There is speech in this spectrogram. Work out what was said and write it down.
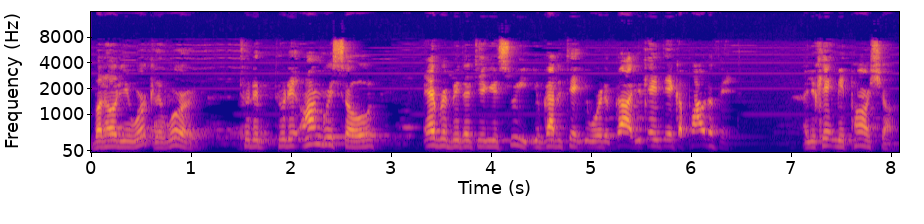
But how do you work the word? To the to the hungry soul, every bit of thing is sweet. You've got to take the word of God. You can't take a part of it, and you can't be partial.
